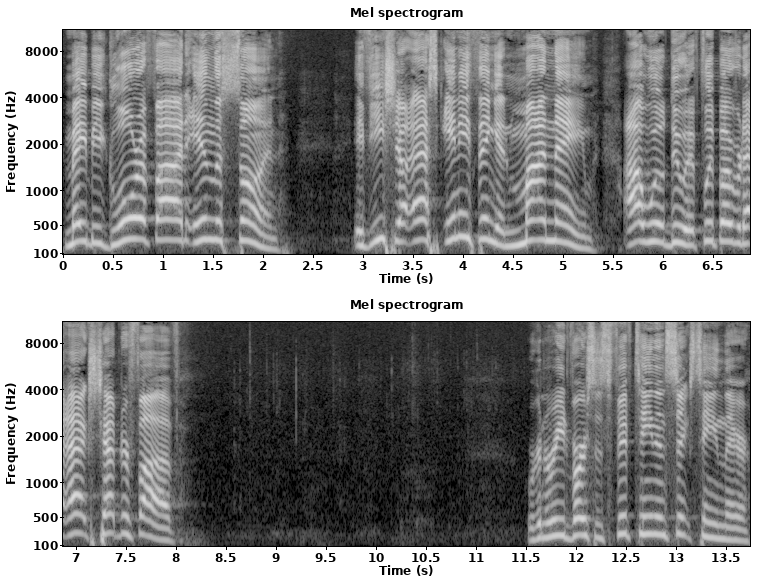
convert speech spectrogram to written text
may be glorified in the Son. If ye shall ask anything in my name, I will do it. Flip over to Acts chapter 5. We're going to read verses 15 and 16 there.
